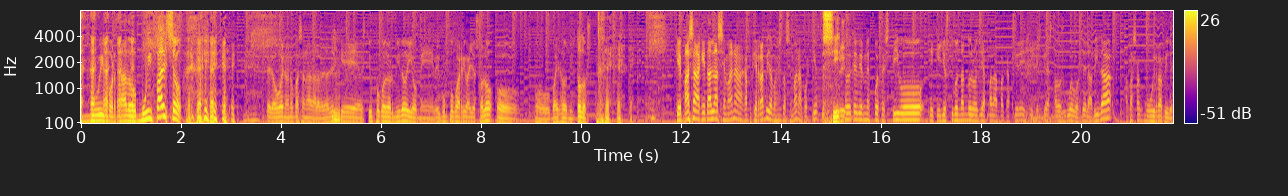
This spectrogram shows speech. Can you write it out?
muy forzado, muy falso. Pero bueno, no pasa nada. La verdad es Mm. que estoy un poco dormido y o me vengo un poco arriba yo solo o, o vais a dormir todos. ¿Qué pasa? ¿Qué tal la semana? Qué rápido ha pasado esta semana, por cierto. Sí. Eso de que el viernes fue festivo, de que yo estoy contando los días para las vacaciones y que estoy hasta los huevos de la vida, ha pasado muy rápido.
